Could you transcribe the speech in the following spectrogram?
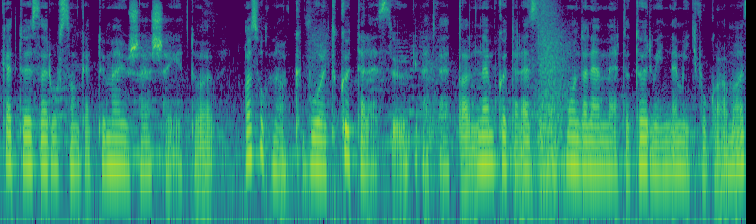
2022. május 1-től azoknak volt kötelező, illetve hát nem kötelezőnek mondanám, mert a törvény nem így fogalmaz,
